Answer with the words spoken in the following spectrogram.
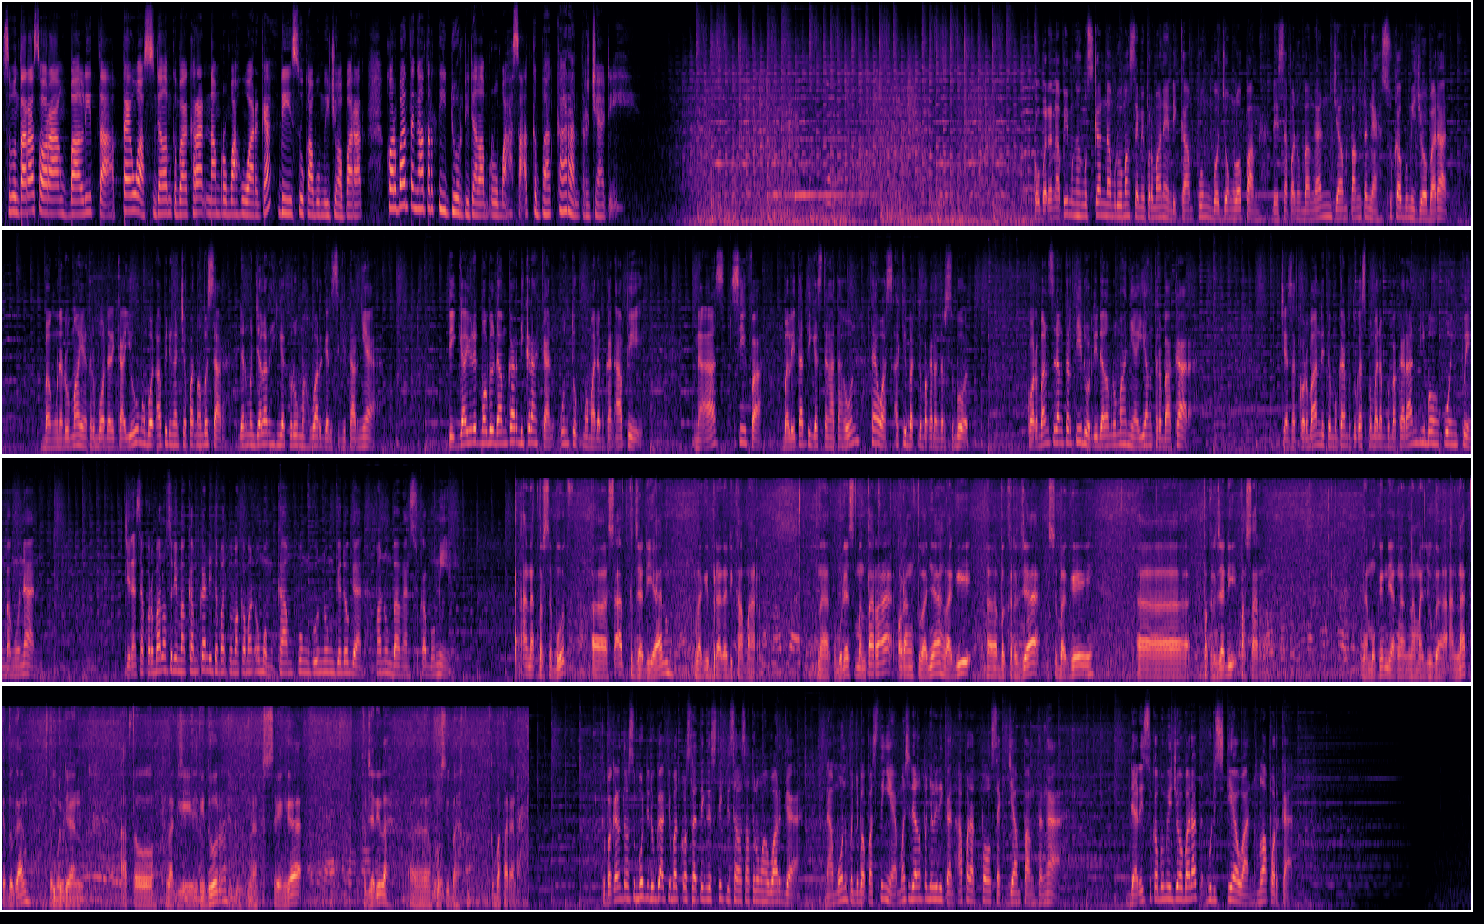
Sementara seorang balita tewas dalam kebakaran enam rumah warga di Sukabumi, Jawa Barat. Korban tengah tertidur di dalam rumah saat kebakaran terjadi. Kobaran api menghanguskan enam rumah semi permanen di Kampung Bojong Lopang, Desa Panumbangan, Jampang Tengah, Sukabumi, Jawa Barat. Bangunan rumah yang terbuat dari kayu membuat api dengan cepat membesar dan menjalar hingga ke rumah warga di sekitarnya. Tiga unit mobil damkar dikerahkan untuk memadamkan api. Naas, Siva, balita tiga setengah tahun, tewas akibat kebakaran tersebut. Korban sedang tertidur di dalam rumahnya yang terbakar. Jasad korban ditemukan petugas pemadam kebakaran di bawah puing-puing bangunan. Jenazah korban langsung dimakamkan di tempat pemakaman umum Kampung Gunung Gedogan, Panumbangan, Sukabumi. Anak tersebut uh, saat kejadian lagi berada di kamar. Nah, kemudian sementara orang tuanya lagi uh, bekerja sebagai uh, pekerja di pasar. Nah, mungkin yang nama juga anak gitu kan, kemudian atau lagi tidur, nah sehingga terjadilah uh, musibah kebakaran. Kebakaran tersebut diduga akibat korsleting listrik di salah satu rumah warga. Namun penyebab pastinya masih dalam penyelidikan aparat Polsek Jampang Tengah. Dari Sukabumi, Jawa Barat, Budi Setiawan melaporkan.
